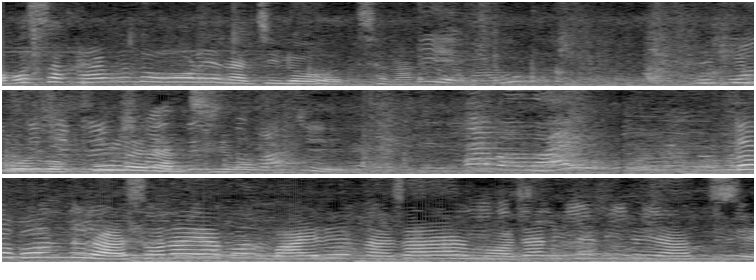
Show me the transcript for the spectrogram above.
অবস্থা খারাপ, কিন্তু ওর এনার্জি লো হচ্ছে না। কি বলব ফুল এনার্জি ওর। তো বন্ধুরা, সোনাই এখন বাইরের নাজারার মজা নিতে নিতে যাচ্ছে।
